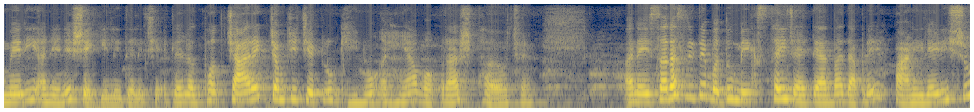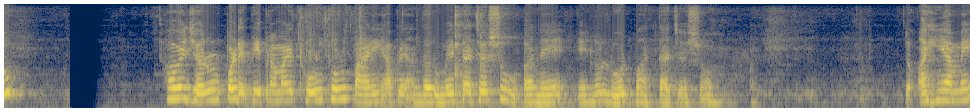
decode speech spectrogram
ઉમેરી અને એને શેકી લીધેલી છે. એટલે લગભગ ચારેક ચમચી જેટલું ઘીનો અહીંયા વપરાશ થયો છે. અને સરસ રીતે બધું મિક્સ થઈ જાય ત્યારબાદ આપણે પાણી રેડીશું. હવે જરૂર પડે તે પ્રમાણે થોડું થોડું પાણી આપણે અંદર ઉમેરતા જશું અને એનો લોટ બાંધતા જશું. તો અહીંયા મેં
